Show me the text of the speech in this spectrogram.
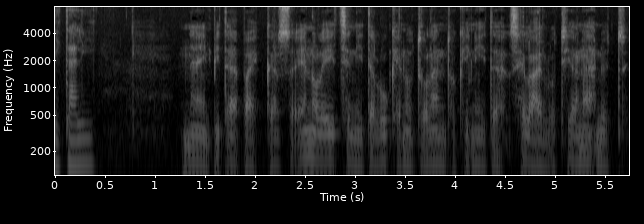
d'Italie. Näin pitää paikkansa. En ole itse niitä lukenut, olen toki niitä selailut ja nähnyt.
